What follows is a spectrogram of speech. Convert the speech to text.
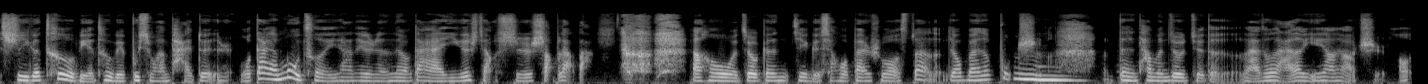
是一个特别特别不喜欢排队的人，我大概目测了一下那个人流，大概一个小时少不了吧。然后我就跟这个小伙伴说，算了，要不然就不”。吃了。嗯，但是他们就觉得来都来了，一定要要吃。哦，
